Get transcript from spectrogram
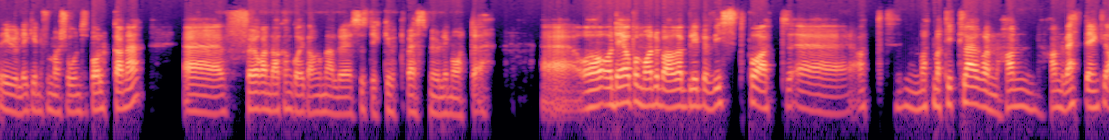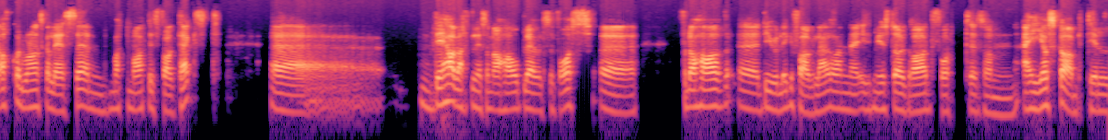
de ulike informasjonsbolkene eh, før han da kan gå i gang med å løse stykket på best mulig måte. Eh, og, og, det å på en måte bare bli bevisst på at, eh, at matematikklæreren han, han, vet egentlig akkurat hvordan han skal lese en matematisk fagtekst, det har vært en sånn aha-opplevelse for oss. for da har de ulike faglærerne i mye større grad fått sånn eierskap til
